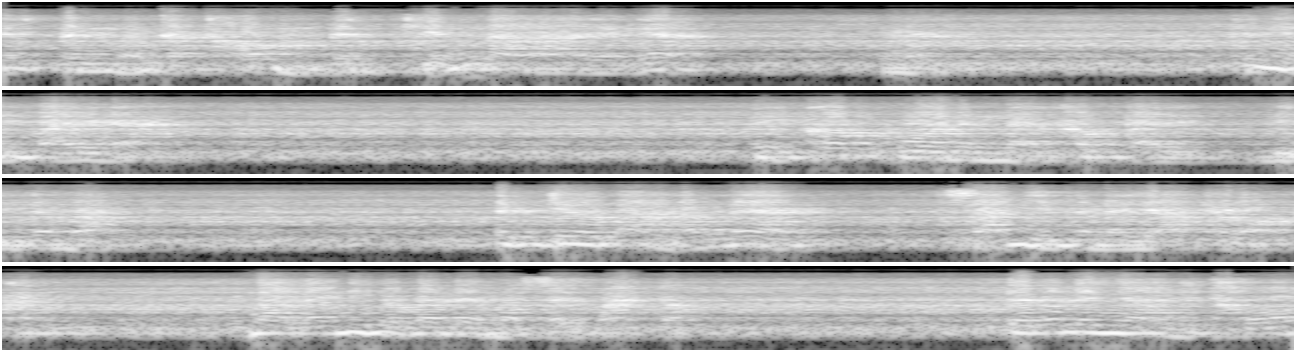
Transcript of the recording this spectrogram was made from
ล็กๆเป็นเหมือนกับท่อมเป็นเขียนนาอย่างเงี้ยที่นี่ไปอะมีครอบครัวหนึ่งเนี่ยเข้าไปบินมาเป็นเจอบ้านหลังแรกสามีภรรยา นหลังนี้ก็ไม่ได้มาใส่บาตรหรอกแต่ภรรยาเนี่ยท้อง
